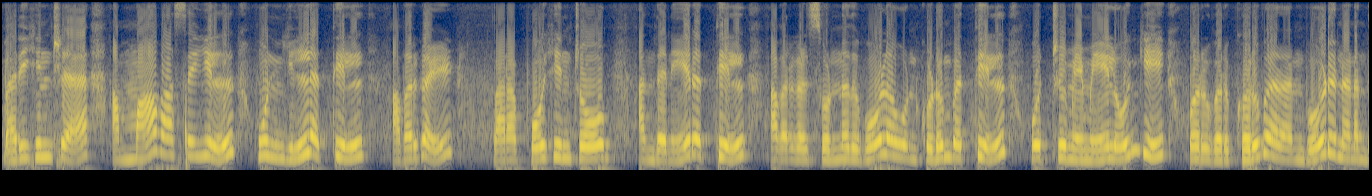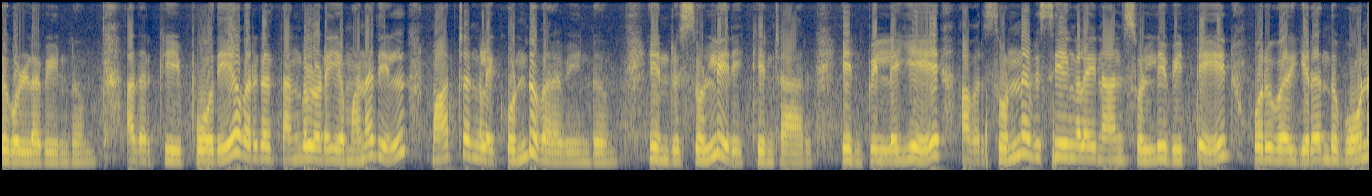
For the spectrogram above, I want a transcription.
வருகின்ற அம்மாவாசையில் உன் இல்லத்தில் அவர்கள் வரப்போகின்றோம் அந்த நேரத்தில் அவர்கள் சொன்னது போல உன் குடும்பத்தில் ஒற்றுமை மேலோங்கி ஒருவருக்கொருவர் அன்போடு நடந்து கொள்ள வேண்டும். அதற்கு இப்போதே அவர்கள் தங்களுடைய மனதில் மாற்றங்களை கொண்டு வர வேண்டும் என்று சொல்லியிருக்கின்றார். என் பிள்ளையே அவர் சொன்ன விஷயங்களை நான் சொல்லிவிட்டேன். ஒருவர் இறந்து போன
